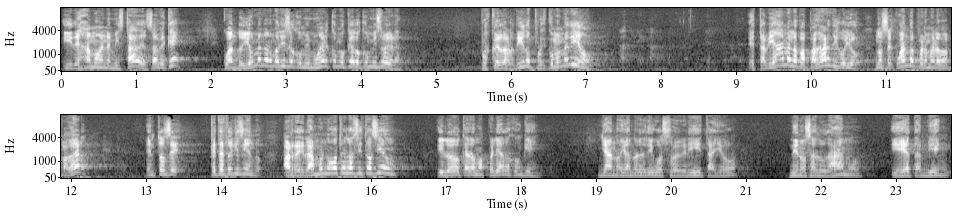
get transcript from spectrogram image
y dejamos enemistades. ¿Sabe qué? Cuando yo me normalizo con mi mujer, ¿cómo quedo con mi suegra? Pues quedo ardido, porque ¿cómo me dijo? Esta vieja me la va a pagar, digo yo. No sé cuándo, pero me la va a pagar. Entonces, ¿qué te estoy diciendo? Arreglamos nosotros la situación y luego quedamos peleados con quién? Ya no, ya no le digo suegrita yo, ni nos saludamos. Y ella también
